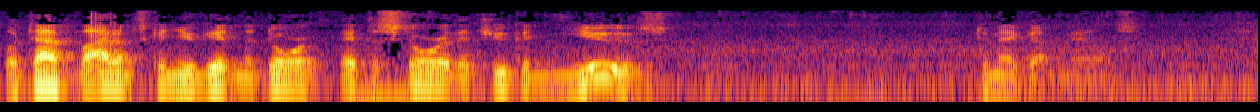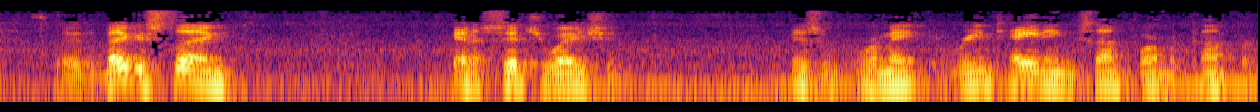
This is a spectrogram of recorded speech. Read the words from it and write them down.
What type of items can you get in the door at the store that you can use to make up meals? So the biggest thing in a situation is retaining some form of comfort.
